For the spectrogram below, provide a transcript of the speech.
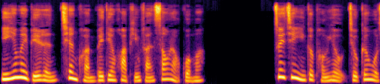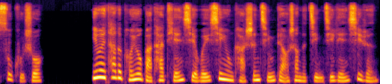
你因为别人欠款被电话频繁骚扰过吗？最近一个朋友就跟我诉苦说，因为他的朋友把他填写为信用卡申请表上的紧急联系人，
